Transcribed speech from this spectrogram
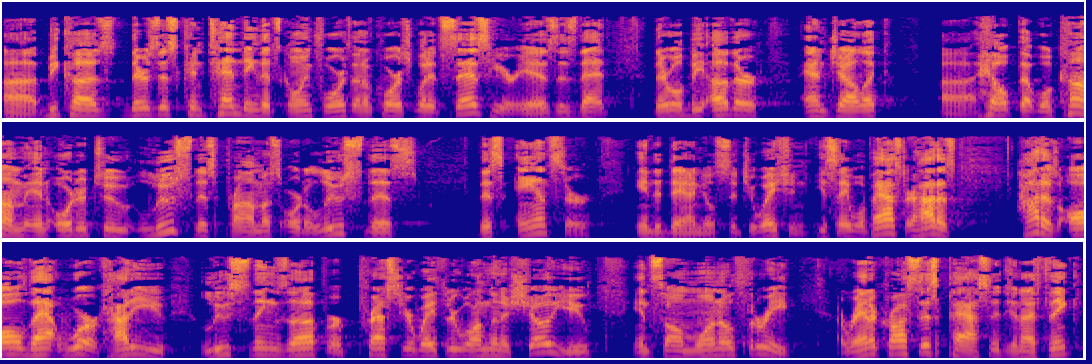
Uh, because there's this contending that's going forth, and of course, what it says here is is that there will be other angelic uh, help that will come in order to loose this promise or to loose this this answer into Daniel's situation. You say, well, Pastor, how does how does all that work? How do you loose things up or press your way through? Well, I'm going to show you in Psalm 103. I ran across this passage, and I think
